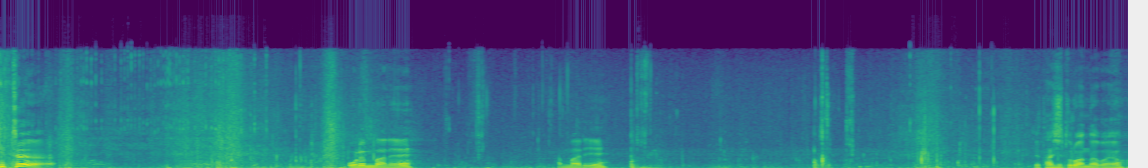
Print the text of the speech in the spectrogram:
히트! 오랜만에 한 마리 다시 들어왔나 봐요.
